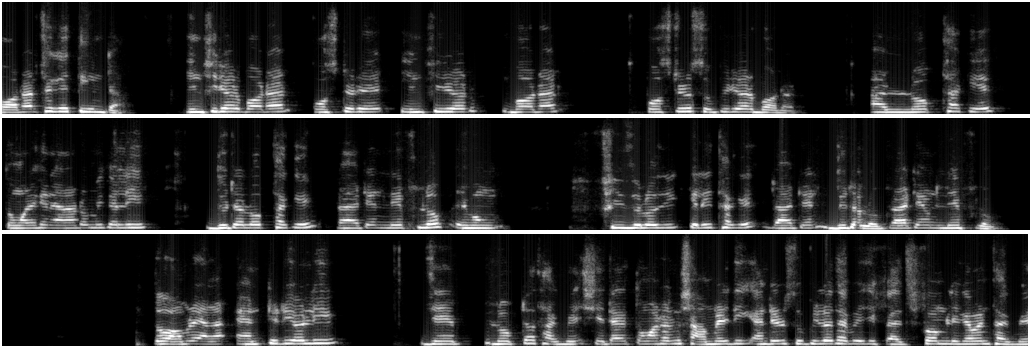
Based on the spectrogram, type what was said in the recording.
বর্ডার থাকে তিনটা। Inferior border posterior inferior border posterior superior border আর লোব থাকে, তোমার এখানে অ্যানাটমিক্যালি দুইটা লোব থাকে রাইট এন্ড লেফট লোব এবং ফিজিওলজিক্যালি থাকে রাইট এন্ড দুইটা lobe right and left lobe তো আমরা অ্যান্টেরিয়রলি যে লোবটা থাকবে, সেটা তোমার হলো সামনের দিক অ্যান্টেরিয়র সুপিরিয়র থাকবে যে ফ্যালসিফর্ম লিগামেন্ট থাকবে।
